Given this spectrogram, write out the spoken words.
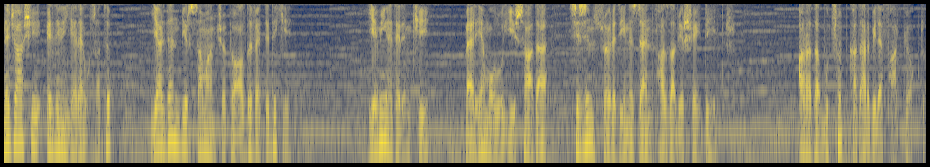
Necaşi elini yere uzatıp yerden bir saman çöpü aldı ve dedi ki, Yemin ederim ki Meryem oğlu İsa da sizin söylediğinizden fazla bir şey değildir. Arada bu çöp kadar bile fark yoktur.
